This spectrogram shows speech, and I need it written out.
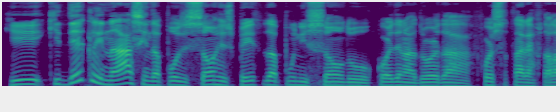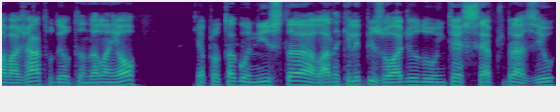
que, que declinassem da posição a respeito da punição do coordenador da Força Tarefa da Lava Jato, Deltan Dallagnol, que é protagonista lá daquele episódio do Intercept Brasil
